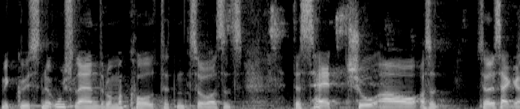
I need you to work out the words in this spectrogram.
mit gewissen Ausländern, die man geholt hat und so, also das, das hat schon auch, also soll ich sagen,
